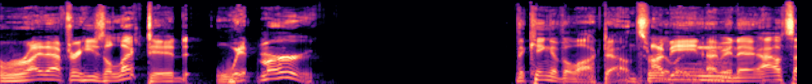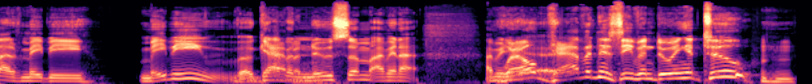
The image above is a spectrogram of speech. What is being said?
right after he's elected, Whitmer the king of the lockdowns. Really. I mean- I mean, outside of maybe maybe Gavin, Gavin. Newsom. I mean, I, I mean, Well, uh, Gavin is even doing it too.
